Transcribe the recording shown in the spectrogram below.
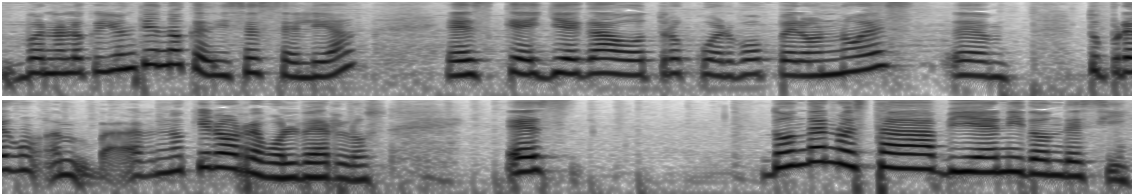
bueno, lo que yo entiendo que dice Celia es que llega otro cuervo, pero no es, eh, tu pregunta, no quiero revolverlos, es, ¿dónde no está bien y dónde sí?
